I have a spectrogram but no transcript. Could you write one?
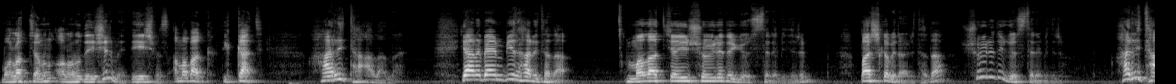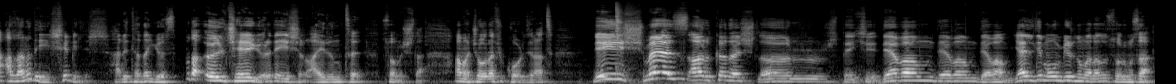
Malatya'nın alanı değişir mi? Değişmez. Ama bak dikkat. Harita alanı. Yani ben bir haritada Malatya'yı şöyle de gösterebilirim. Başka bir haritada şöyle de gösterebilirim. Harita alanı değişebilir. Haritada göz bu da ölçeğe göre değişir ayrıntı sonuçta. Ama coğrafi koordinat değişmez arkadaşlar. Peki devam devam devam. Geldim 11 numaralı sorumuza.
